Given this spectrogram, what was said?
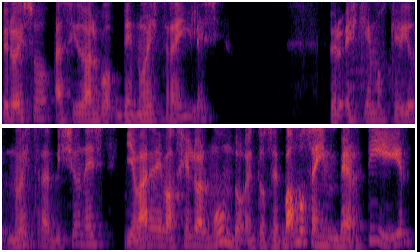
pero eso ha sido algo de nuestra iglesia pero es que hemos querido, nuestra visión es llevar el Evangelio al mundo. Entonces vamos a invertir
